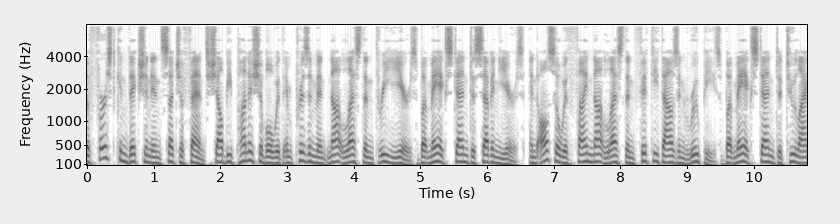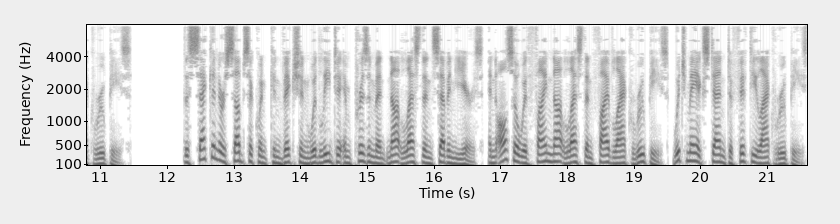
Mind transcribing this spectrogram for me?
The first conviction in such offence shall be punishable with imprisonment not less than three years but may extend to seven years, and also with fine not less than 50,000 rupees but may extend to 2 lakh rupees. The second or subsequent conviction would lead to imprisonment not less than seven years, and also with fine not less than 5 lakh rupees, which may extend to 50 lakh rupees.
